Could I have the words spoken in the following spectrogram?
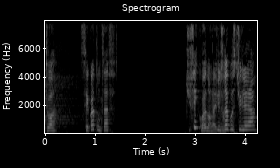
toi? C'est quoi ton taf? Tu fais quoi dans la Tu vie? devrais postuler là.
